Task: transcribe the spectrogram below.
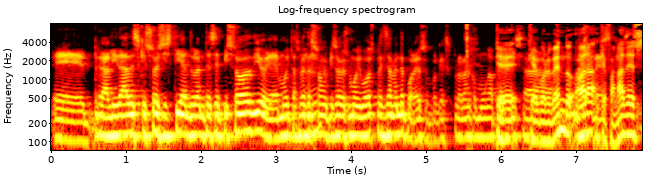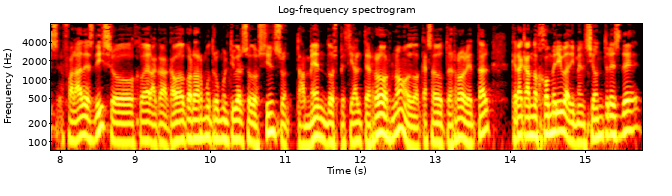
eh, realidades que só existían durante ese episodio e moitas veces uh -huh. son episodios moi bons precisamente por eso, porque exploran como unha premisa que, que volvendo, ahora que falades falades diso, joder, acabo de acordarme outro multiverso dos Simpson, tamén do especial terror, no? do Casa do Terror e tal que era cando Homer iba a dimensión 3D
